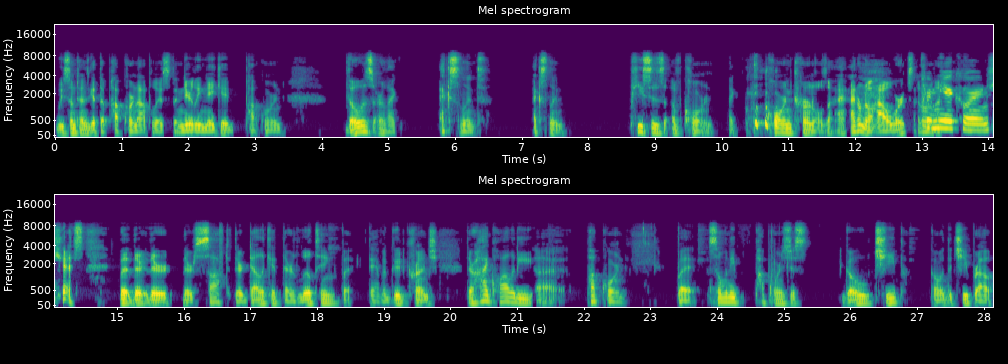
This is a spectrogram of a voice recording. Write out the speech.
we sometimes get the Popcornopolis, the nearly naked popcorn. Those are like excellent, excellent pieces of corn, like corn kernels. I, I don't know how it works. I don't know. Premier corn. Yes, but they're they're they're soft, they're delicate, they're lilting, but they have a good crunch. They're high quality uh, popcorn, but so many popcorns just go cheap, go the cheap route.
